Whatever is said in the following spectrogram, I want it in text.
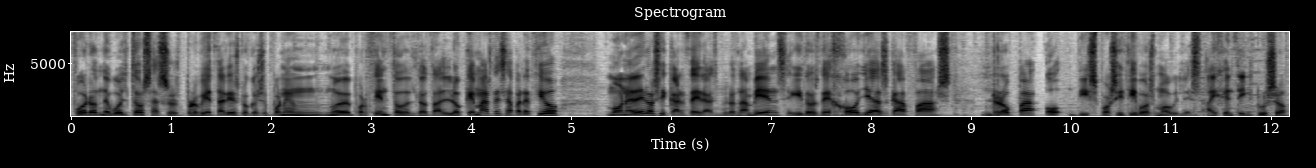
fueron devueltos a sus propietarios, lo que supone un 9% del total. Lo que más desapareció monederos y carteras, pero también seguidos de joyas, gafas, ropa o dispositivos móviles. Hay gente incluso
